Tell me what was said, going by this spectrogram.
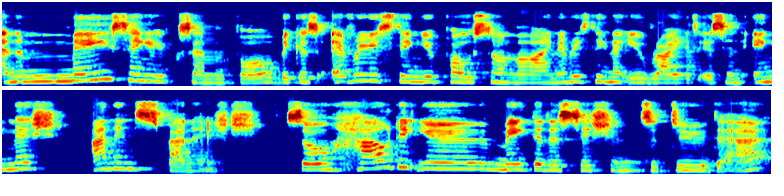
an amazing example because everything you post online, everything that you write is in English and in Spanish. So, how did you make the decision to do that?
